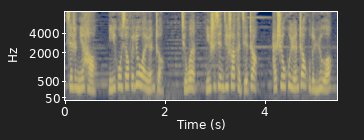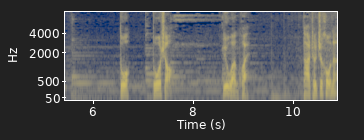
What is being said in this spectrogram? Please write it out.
先生你好，你一共消费六万元整，请问您是现金刷卡结账，还是用会员账户的余额？”多，多少？六万块。打折之后呢？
